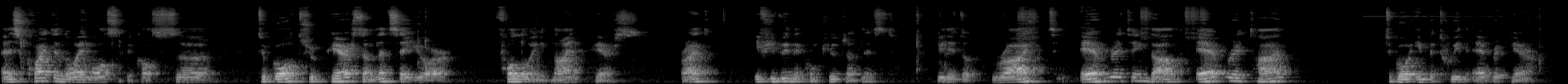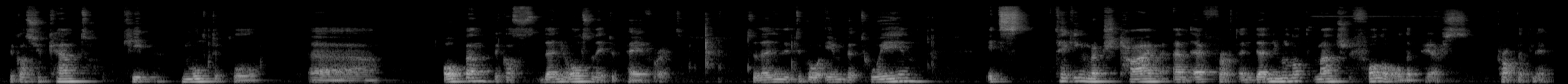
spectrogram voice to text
And it's quite annoying also because uh, to go through pairs, and let's say you are following nine pairs, right? If you do in a computer at least, you need to write everything down every time to go in between every pair because you can't keep multiple uh, open because then you also need to pay for it. So then you need to go in between. It's taking much time and effort, and then you will not manage to follow all the pairs properly.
